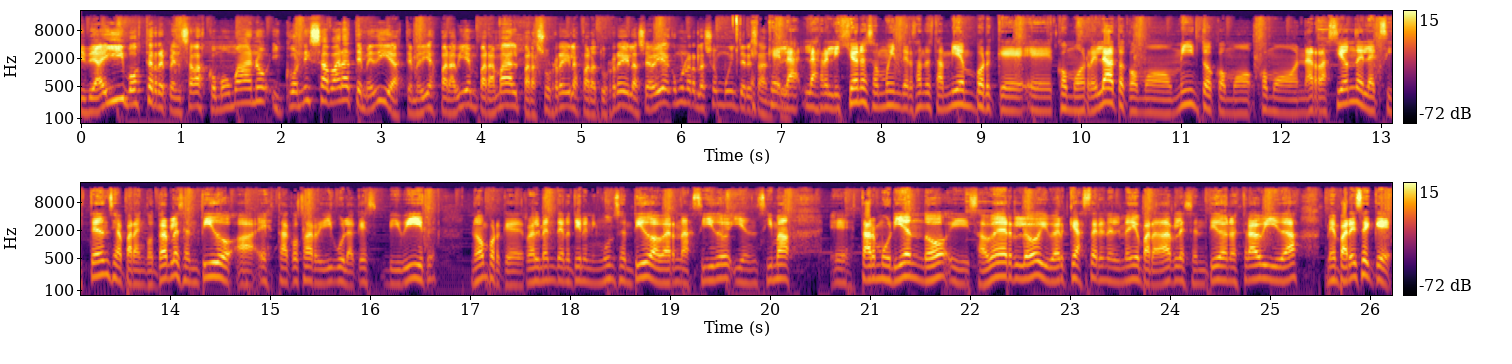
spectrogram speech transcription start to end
y de ahí vos te repensabas como humano y con esa vara te medías, te medías para bien, para mal, para sus reglas, para tus reglas, o sea, había como una relación muy Es interesante. que la- las religiones son muy interesantes también porque eh, como relato, como mito, como, como narración de la existencia para encontrarle sentido a esta cosa ridícula que es vivir, ¿no? Porque realmente no tiene ningún sentido haber nacido y encima eh, estar muriendo y saberlo y ver qué hacer en el medio para darle sentido a nuestra vida. Me parece que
